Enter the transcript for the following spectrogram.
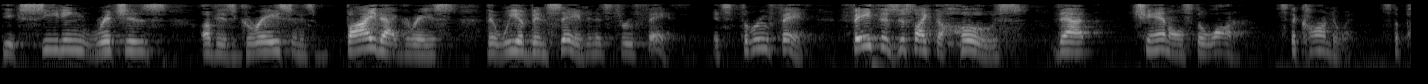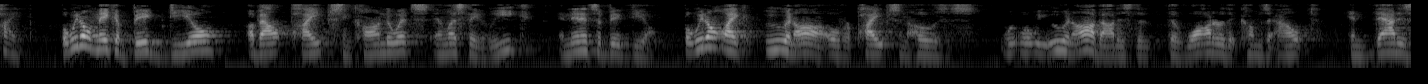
the exceeding riches of His grace, and it's by that grace that we have been saved, and it's through faith. It's through faith. Faith is just like the hose that channels the water. It's the conduit. It's the pipe. But we don't make a big deal about pipes and conduits unless they leak, and then it's a big deal. But we don't like ooh and ah over pipes and hoses. What we ooh and ah about is the, the water that comes out, and that is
